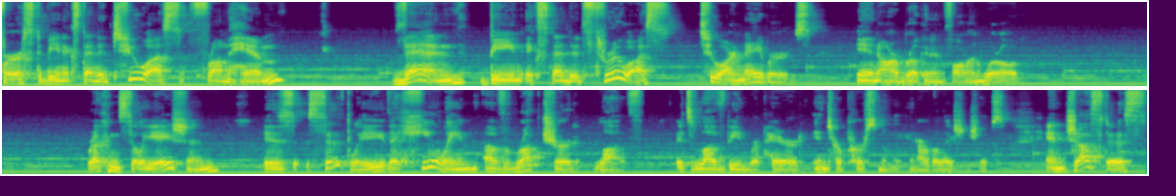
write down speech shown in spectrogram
first being extended to us from Him, then being extended through us to our neighbors in our broken and fallen world. Reconciliation is simply the healing of ruptured love. It's love being repaired interpersonally in our relationships. And justice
